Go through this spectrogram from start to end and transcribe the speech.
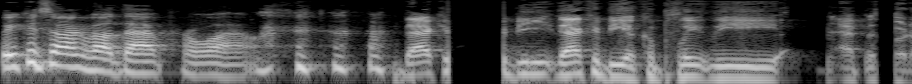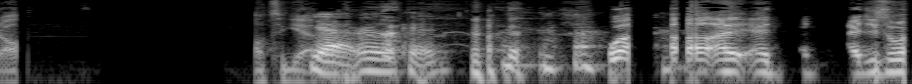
we could talk about that for a while. that could be that could be a completely episode altogether. Yeah, really could. well, I I just want.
